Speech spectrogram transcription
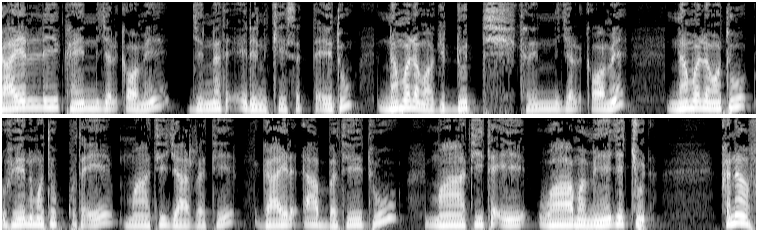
gaa'elli kan inni jalqabame jannata eden keessatti ta'eetu nama lama gidduutti kan inni jalqabame nama lamatu dhufee nama tokko ta'ee maatii ijaarratee gaa'ela dhaabbateetu maatii ta'ee waamamee jechuudha. Kanaaf.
